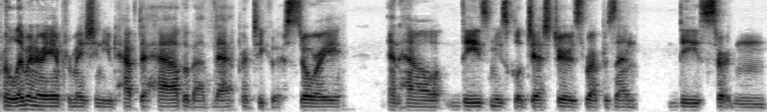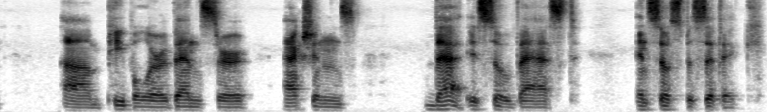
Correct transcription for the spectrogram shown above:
preliminary information you'd have to have about that particular story and how these musical gestures represent these certain um, people or events or actions, that is so vast and so specific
